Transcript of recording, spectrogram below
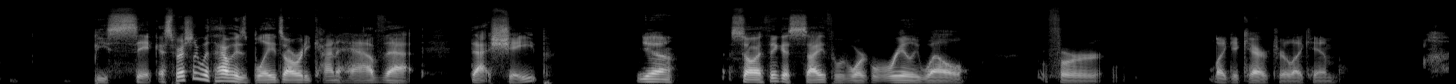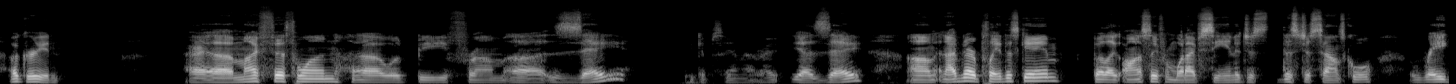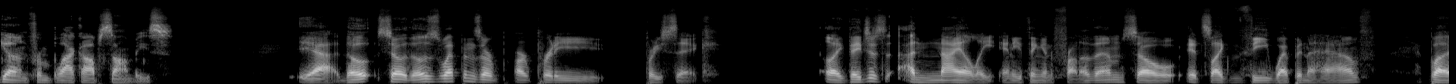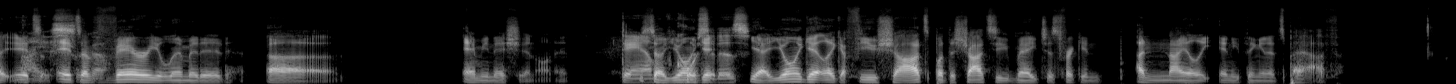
be sick, especially with how his blades already kind of have that that shape. Yeah. So I think a scythe would work really well for like a character like him. Agreed. All right, uh, my fifth one uh, would be from uh, Zay. I think I'm saying that right. Yeah, Zay. Um, and I've never played this game, but like honestly, from what I've seen, it just this just sounds cool. Ray gun from Black Ops Zombies. Yeah, though. So those weapons are are pretty pretty sick. Like they just annihilate anything in front of them. So it's like the weapon to have, but it's Nice, it's okay. a very limited uh ammunition on it. Damn. So of you only get- it is. Yeah, you only get like a few shots, but the shots you make just freaking annihilate anything in its path.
